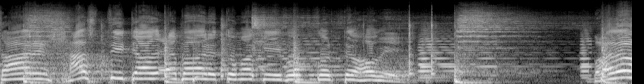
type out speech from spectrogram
তার শাস্তিটা এবার তোমাকে ভোগ করতে হবে। বলো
